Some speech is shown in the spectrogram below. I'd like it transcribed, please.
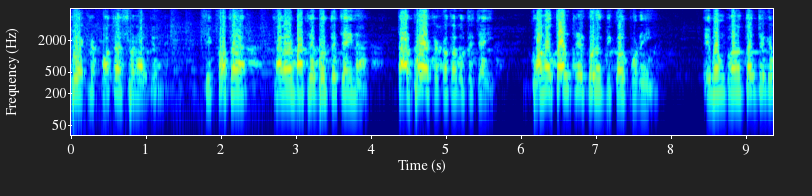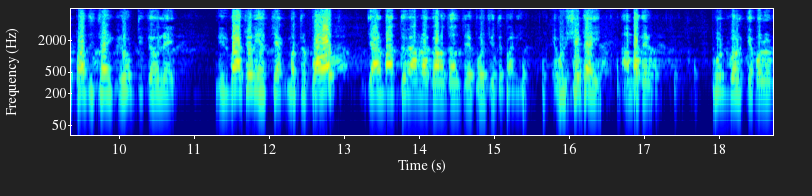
দু একটা কথা শোনার জন্য। সেই কথা খেলার মাঠে বলতে চাই না, তারপর একটা কথা বলতে চাই। গণতন্ত্রের কোনো বিকল্প নেই এবং গণতন্ত্রকে প্রাতিষ্ঠানিক রূপ দিতে হলে নির্বাচনই হচ্ছে একমাত্র পথ, যার মাধ্যমে আমরা গণতন্ত্রে পৌঁছতে পারি। এবং সেটাই আমাদের ফুটবলকে বলুন,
